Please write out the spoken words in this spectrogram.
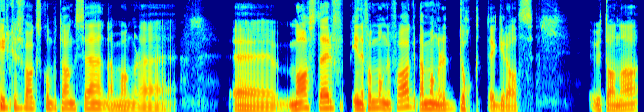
yrkesfagskompetanse, de mangler eh, master innenfor mange fag, de mangler doktorgradsutdanna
